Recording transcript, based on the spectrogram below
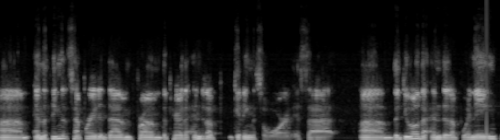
Um, and the thing that separated them from the pair that ended up getting this award is that Um, the duo that ended up winning,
